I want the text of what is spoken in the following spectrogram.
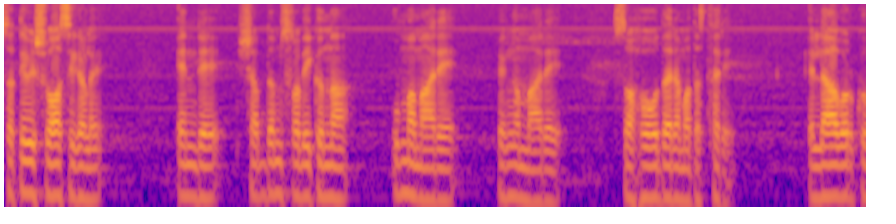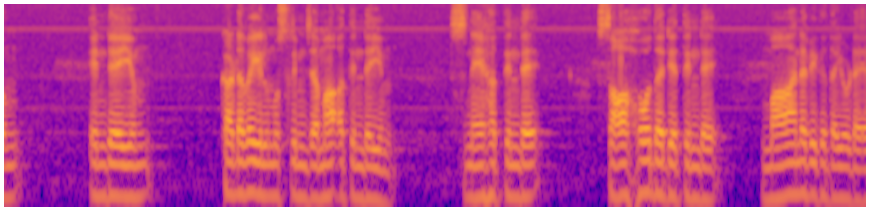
സത്യവിശ്വാസികളെ എന്റെ ശബ്ദം ശ്രവിക്കുന്ന ഉമ്മമാരെ പെങ്ങന്മാരെ സഹോദര മതസ്ഥരെ എല്ലാവർക്കും എന്റെയും കടവയിൽ മുസ്ലിം ജമാഅത്തിന്റെയും സ്നേഹത്തിന്റെ സാഹോദര്യത്തിന്റെ മാനവികതയുടെ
